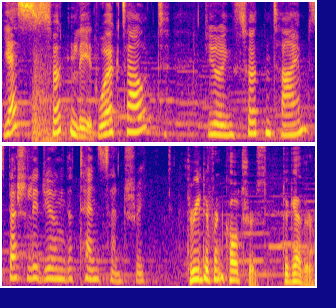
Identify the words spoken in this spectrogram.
Yes, certainly. It worked out during certain times, especially during the 10th century. Three different cultures together.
